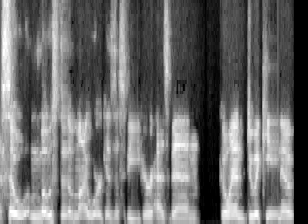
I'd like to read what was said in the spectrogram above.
so most of my work as a speaker has been go in do a keynote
